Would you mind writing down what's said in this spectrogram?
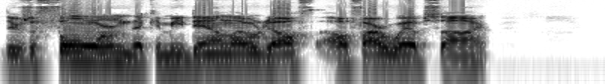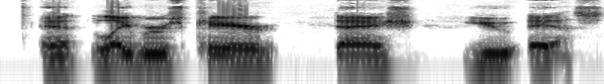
there's a form that can be downloaded off off our website at Laborers Care Dash US,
